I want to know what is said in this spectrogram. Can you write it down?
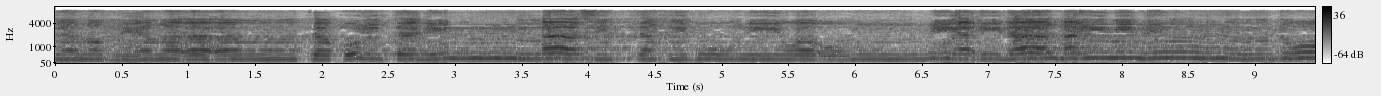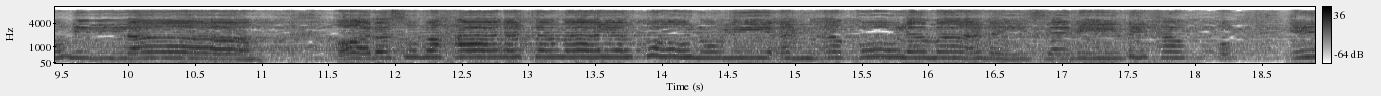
ابن مريم أأنت قلت للناس اتخذوني وأمي إلهين من دون الله؟ قال سبحانك ما يكون لي أن أقول ما ليس لي بحق. إن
